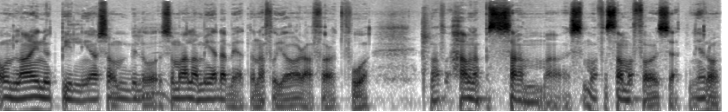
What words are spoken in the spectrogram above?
onlineutbildningar som, som alla medarbetarna får göra för att få man hamnar på samma, man får samma förutsättningar då.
